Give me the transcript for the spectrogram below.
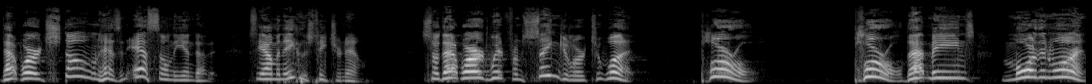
That word stone has an S on the end of it. See, I'm an English teacher now. So that word went from singular to what? Plural. Plural. That means more than one.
